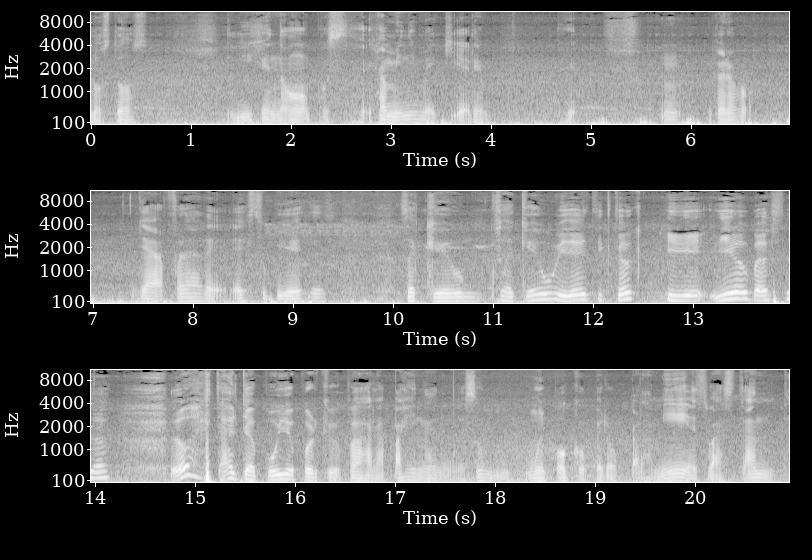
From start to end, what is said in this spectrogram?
los dos. Y dije, no, pues a mí ni me quieren. Mm, pero ya fuera de estupideces, saqué un, saqué un video de TikTok y dio bastante, apoyo porque para la página es un, muy poco, pero para mí es bastante.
